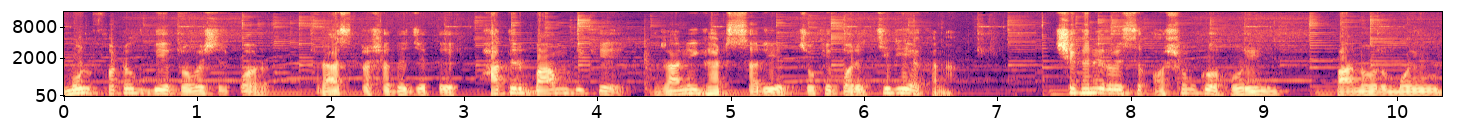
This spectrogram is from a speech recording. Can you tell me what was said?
মূল ফটক দিয়ে প্রবেশের পর রাজপ্রাসাদে যেতে হাতের বাম দিকে রানীঘাট সারিয়ে চোখে পড়ে চিড়িয়াখানা। সেখানে রয়েছে অসংখ্য হরিণ, বানর, ময়ূর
